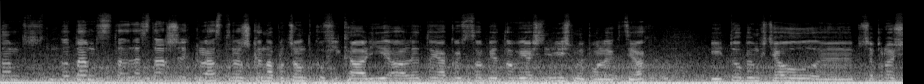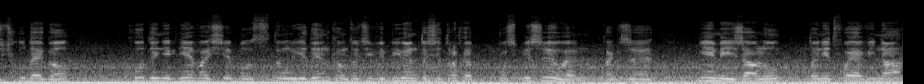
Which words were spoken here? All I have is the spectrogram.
no tam, no tam ze starszych klas troszkę na początku fikali, ale to jakoś sobie to wyjaśniliśmy po lekcjach. I tu bym chciał e, przeprosić chudego. Chudy, nie gniewaj się, bo z tą jedynką, co ci wybiłem, to się trochę pośpieszyłem. Także nie miej żalu, to nie twoja wina.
